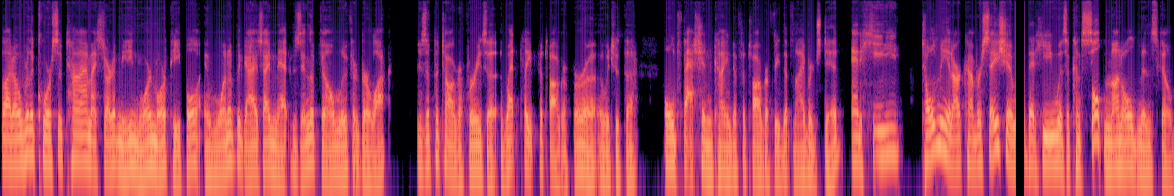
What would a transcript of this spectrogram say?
But over the course of time, I started meeting more and more people. And one of the guys I met who's in the film, Luther Gerlach, is a photographer. He's a wet plate photographer, uh, which is the old fashioned kind of photography that Muybridge did. And he told me in our conversation that he was a consultant on Oldman's film.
